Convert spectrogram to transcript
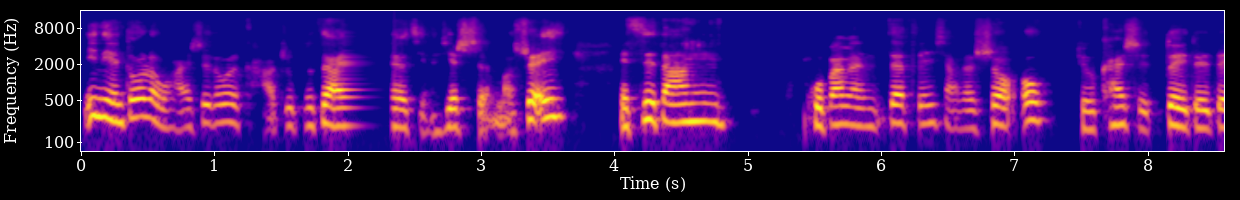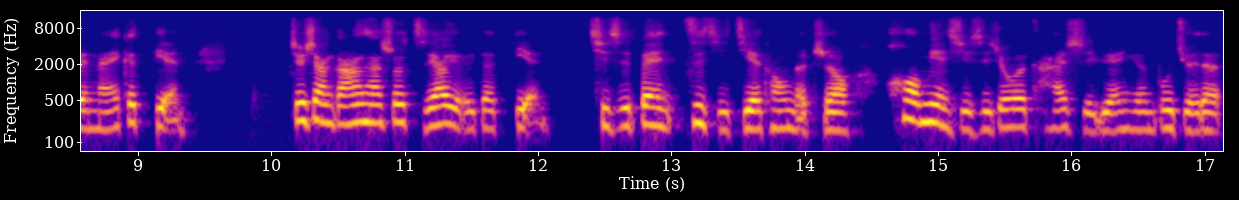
一年多了，我还是都会卡住，不知道要讲些什么。所以，哎，每次当伙伴们在分享的时候，哦，就开始对对对，哪一个点？就像刚刚他说，只要有一个点。其实被自己接通了之后，后面其实就会开始源源不绝的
